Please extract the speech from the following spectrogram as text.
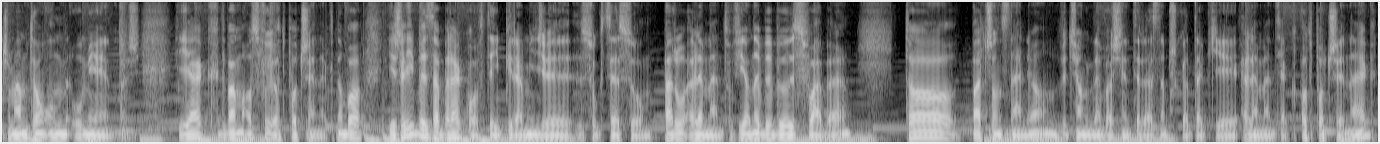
czy mam tą um umiejętność? Jak dbam o swój odpoczynek? No bo jeżeli by zabrakło w tej piramidzie sukcesu paru elementów i one by były słabe, to patrząc na nią, wyciągnę właśnie teraz na przykład taki element jak odpoczynek,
